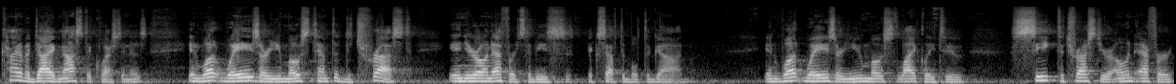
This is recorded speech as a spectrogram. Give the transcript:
kind of a diagnostic question is in what ways are you most tempted to trust in your own efforts to be acceptable to God? In what ways are you most likely to seek to trust your own effort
